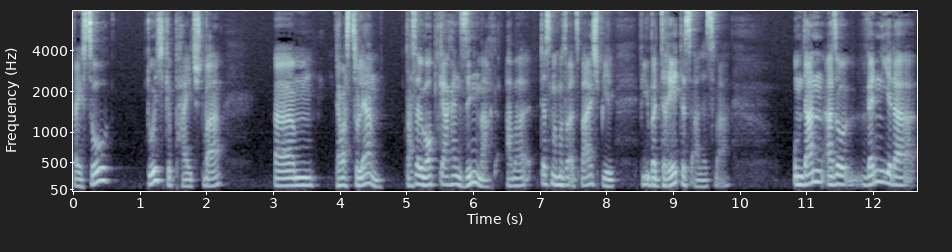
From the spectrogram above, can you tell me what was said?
weil ich so durchgepeitscht war, ähm, da was zu lernen, was ja überhaupt gar keinen Sinn macht. Aber das nochmal so als Beispiel, wie überdreht das alles war. Um dann, also wenn ihr da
